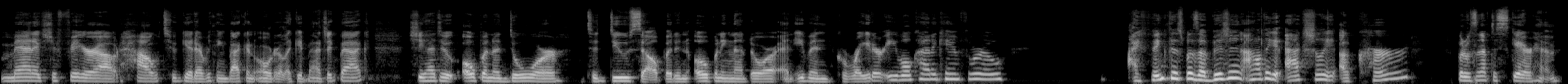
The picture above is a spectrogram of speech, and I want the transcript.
managed to figure out how to get everything back in order, like a magic bag. She had to open a door to do so, but in opening that door, an even greater evil kind of came through. I think this was a vision. I don't think it actually occurred, but it was enough to scare him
